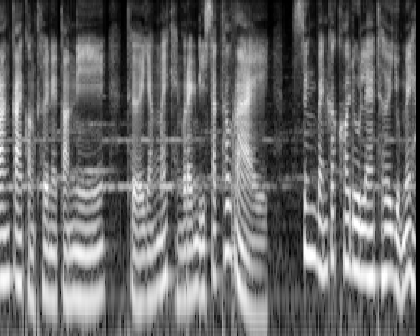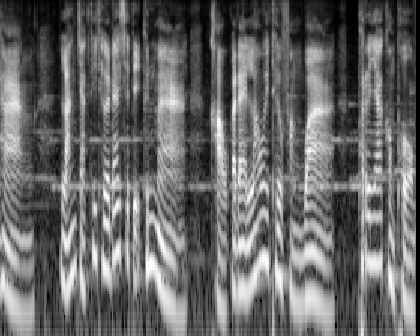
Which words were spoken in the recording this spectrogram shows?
ร่างกายของเธอในตอนนี้ เธอยังไม่แข็งแรงดีสักเท่าไหร่ ซึ่งเบนก็คอยดูแลเธออยู่ไม่ห่าง หลังจากที่เธอได้สติขึ้นมา เขาก็ได้เล่าให้เธอฟังว่าภรรยาของผม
